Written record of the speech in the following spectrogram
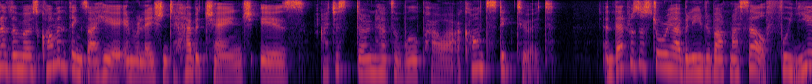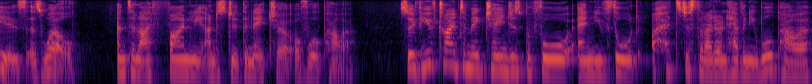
of the most common things I hear in relation to habit change is I just don't have the willpower, I can't stick to it. And that was a story I believed about myself for years as well, until I finally understood the nature of willpower. So, if you've tried to make changes before and you've thought, oh, it's just that I don't have any willpower,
